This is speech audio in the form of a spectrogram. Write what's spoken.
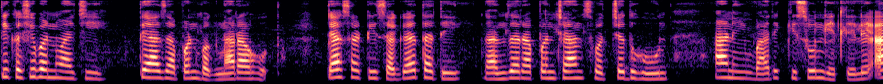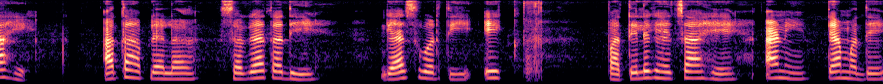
ती कशी बनवायची ते आज आपण बघणार आहोत. त्यासाठी सगळ्यात आधी गाजर आपण छान स्वच्छ धुवून आणि बारीक किसून घेतलेले आहे. आता आपल्याला सगळ्यात आधी गॅसवरती एक पातेलं घ्यायचं आहे आणि त्यामध्ये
